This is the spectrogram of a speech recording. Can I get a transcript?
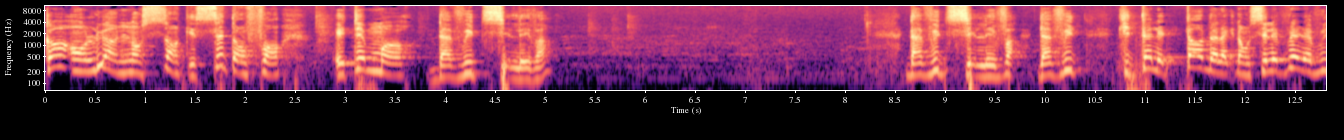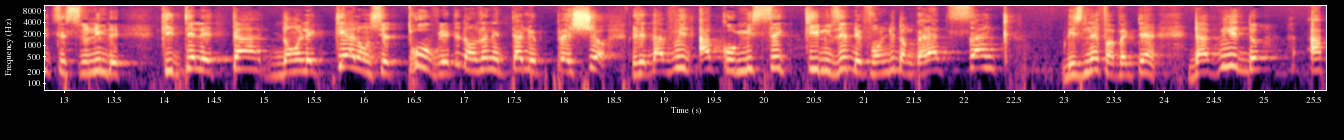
Quand on lui annonçant que cet enfant était mort, David s'éleva. David s'éleva. David quittait l'état dans lequel on s'élevait. David, c'est synonyme de quitter l'état dans lequel on se trouve. Il était dans un état de pécheur. David a commis ce qui nous est défendu dans Galates 5, 19 à 21. David a,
